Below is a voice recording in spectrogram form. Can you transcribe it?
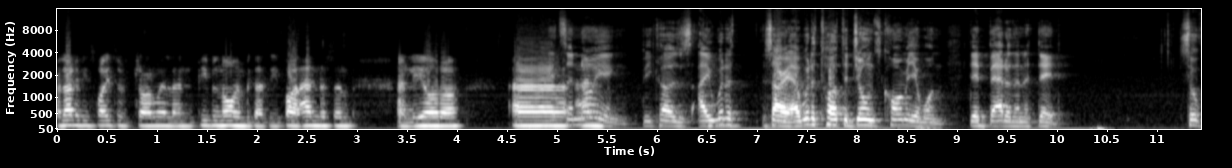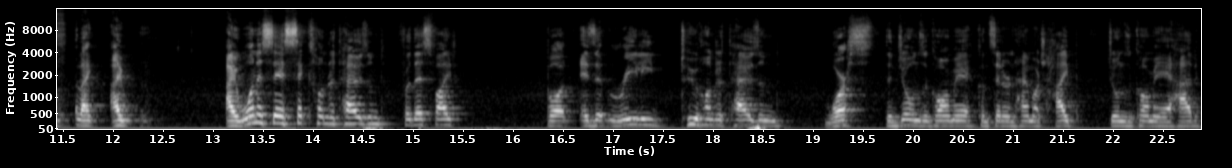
a lot of his fights have drawn well, and people know him because he fought Anderson and Lyoto. Uh, It's and- annoying because I would have sorry I would have thought the Jones Cormier one did better than it did. So like I, I want to say six hundred thousand for this fight, but is it really two hundred thousand worse than Jones and Cormier considering how much hype Jones and Cormier had?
